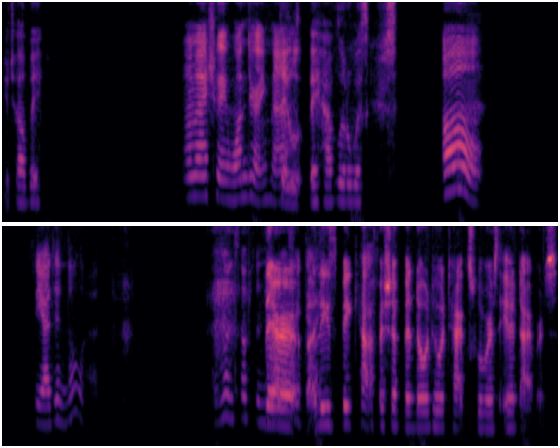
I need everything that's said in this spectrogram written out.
You tell me. I'm actually wondering that. They they have little whiskers. Oh. See, I didn't know that. I learned something There, day. these big catfish have been known to attack swimmers and divers.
